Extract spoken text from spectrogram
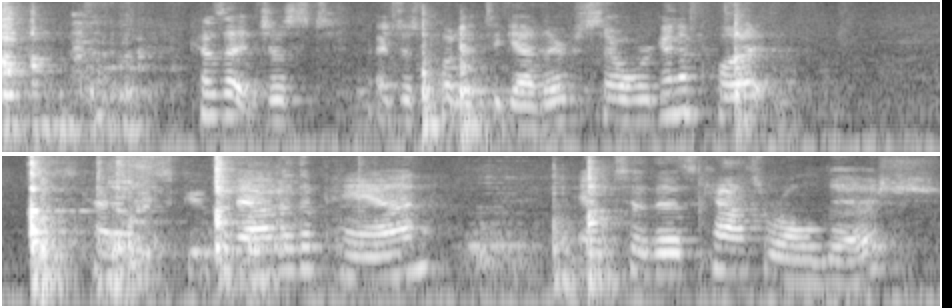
because I just, I just put it together. So we're going to put, just kind of scoop it out of the pan into this casserole dish.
